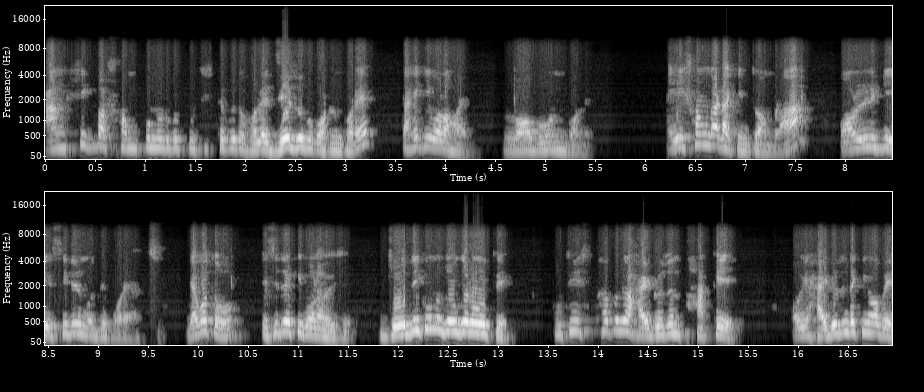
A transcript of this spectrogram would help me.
আংশিক বা সম্পূর্ণরূপে প্রতিস্থাপিত হলে যে যৌগ গঠন করে, তাকে কি বলা হয়? লবণ বলে। এই সংজ্ঞাটা কিন্তু আমরা অলরেডি এসিডের মধ্যে পড়ে যাচ্ছি দেখো তো এসিডে কি বলা হয়েছে? যদি কোনো যৌগের মধ্যে প্রতিস্থাপনীয় হাইড্রোজেন থাকে, ওই হাইড্রোজেনটা কি হবে?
